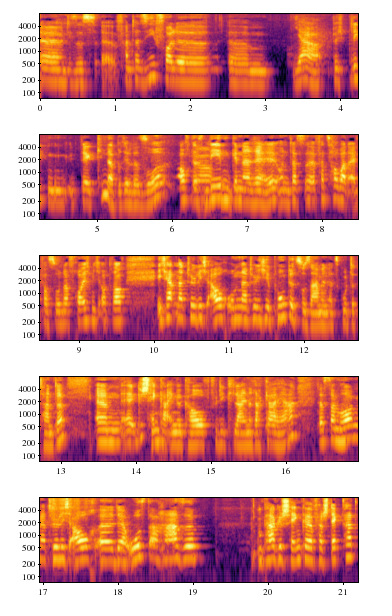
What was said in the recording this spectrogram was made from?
Äh, dieses äh, fantasievolle ähm, ja, Durchblicken der Kinderbrille so auf das ja. Leben generell und das äh, verzaubert einfach so und da freue ich mich auch drauf. Ich habe natürlich auch, um natürlich hier Punkte zu sammeln als gute Tante, ähm, äh, Geschenke eingekauft für die kleinen Racker, ja, dass da morgen natürlich auch äh, der Osterhase ein paar Geschenke versteckt hat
